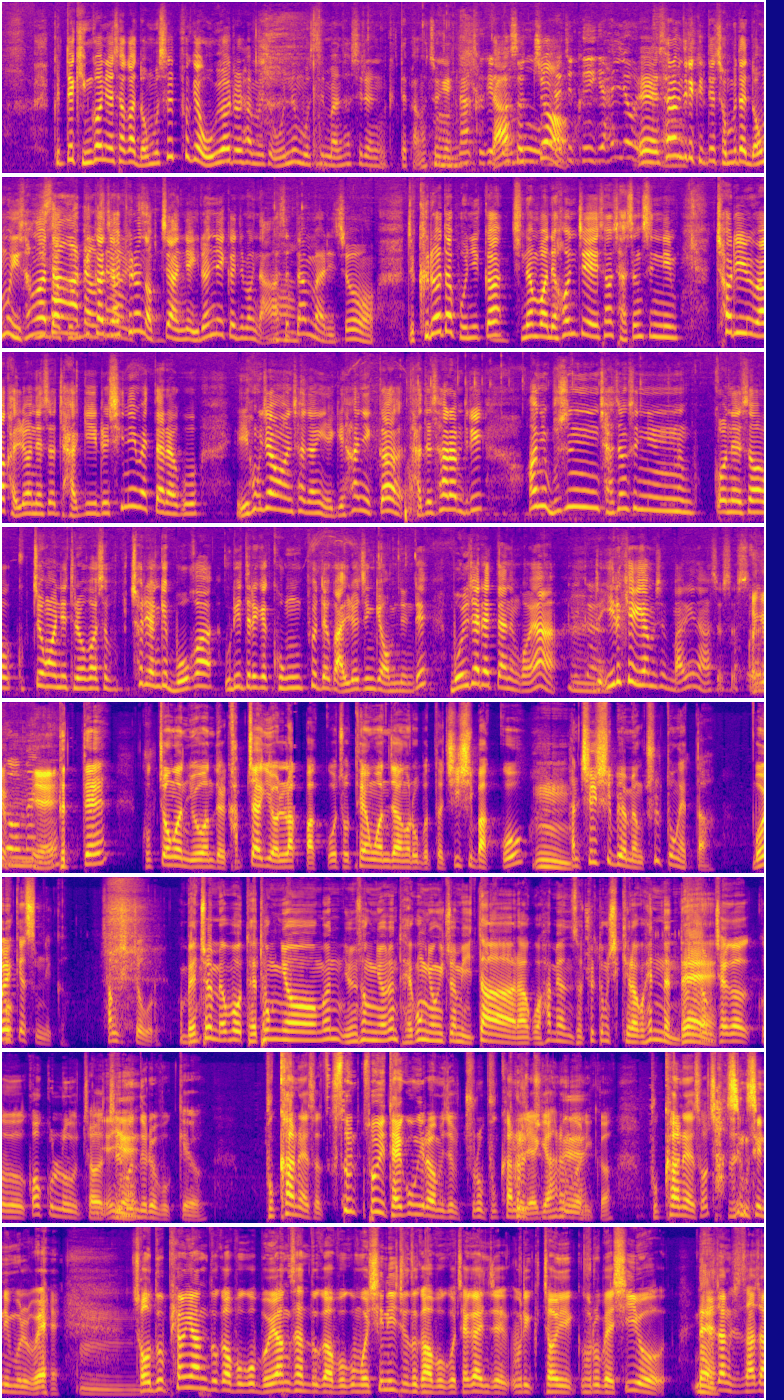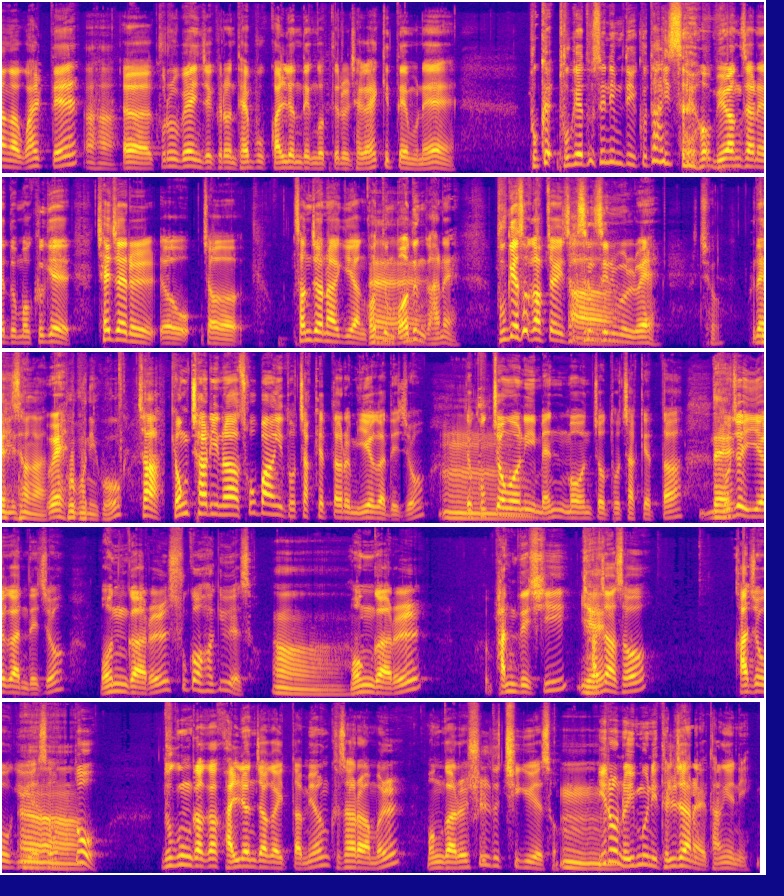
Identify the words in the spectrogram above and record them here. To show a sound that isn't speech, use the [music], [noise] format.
그때 김 건희 여사가 너무 슬프게 오열을 하면서 오는 모습만 사실은 그때 방송에 어, 나 그게 나왔었죠. 너무, 나 지금 그 얘기 하려고 예. 사람들이 그때 전부 다 너무 이상하다 이상하다고 그렇게까지 할 필요는 생각했지. 없지 않냐 이런 얘기까지 막 나왔었단 말이죠. 이제 그러다 보니까 지난번에 헌재에서 자승스님 처리와 관련해서 자기를 신임했다라고 이 홍장원 차장이 얘기하니까 다들 사람들이 아니 무슨 자승스님 건에서 국정원이 들어가서 처리한 게 뭐가 우리들에게 공표되고 알려진 게 없는데 뭘 잘했다는 거야. 이제 이렇게 얘기하면서 말이 나왔었었어요. 그거만 예. 그때 국정원 요원들 갑자기 연락받고 조태영 원장으로부터 지시받고 음. 한 70여 명 출동했다. 뭐 했겠습니까? 상식적으로. 맨 처음에 뭐 대통령은 윤석열은 대공 용의점이 있다라고 하면서 출동시키라고 했는데 그럼 제가 그 거꾸로 저 예, 질문 예. 드려볼게요. 북한에서 소- 소위 대공이라면 이제 주로 북한을 그렇죠. 얘기하는 예. 거니까 북한에서 [laughs] 자승 스님을 왜? 음, 저도 평양도 가보고 모양산도 가보고 뭐 신의주도 가보고 제가 이제 우리 저희 그룹의 CEO 네. 최장실 사장하고 할 때. 어, 그룹에 이제 그런 대북 관련된 것들을 제가 했기 때문에 북에, 북에도 스님도 있고 다 있어요. [laughs] 묘양산에도 뭐 그게 체제를 어, 저 선전하기 위한 거든 네. 뭐든 간에 북에서 갑자기 자승 아. 스님을 왜? 그렇죠. 네. 이상한 왜? 부분이고 자 경찰이나 소방이 도착했다 그러면 이해가 되죠. 근데 음. 국정원이 맨 먼저 도착했다. 네. 도저히 이해가 안 되죠. 뭔가를 수거하기 위해서 어. 뭔가를 반드시 예. 찾아서 가져오기 위해서 어. 또 누군가가 관련자가 있다면 그 사람을 뭔가를 쉴드 치기 위해서 음. 이런 의문이 들잖아요, 당연히.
